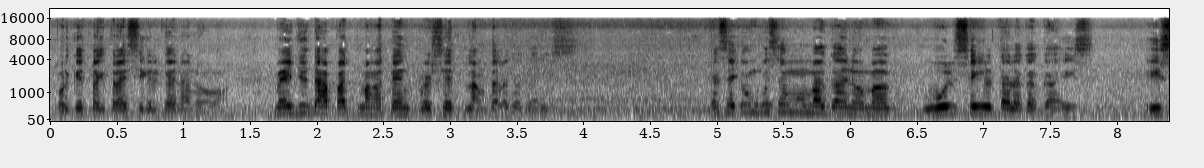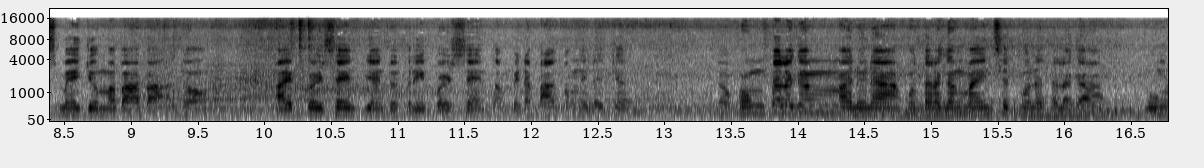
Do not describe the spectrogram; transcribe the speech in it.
porket nag tricycle ka na no medyo dapat mga 10% lang talaga guys kasi kung gusto mo mag ano, mag wholesale talaga guys, is medyo mababa ano. 5% yan to 3% ang pinapatong nila diyan. No, kung talagang ano na, kung talagang mindset mo na talaga, kung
